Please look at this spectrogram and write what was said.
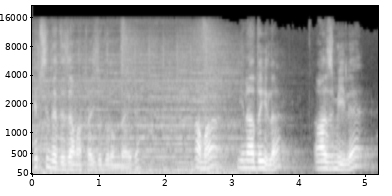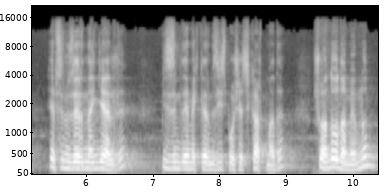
Hepsinde dezavantajlı durumdaydı. Ama inadıyla, azmiyle hepsinin üzerinden geldi. Bizim de emeklerimizi hiç boşa çıkartmadı. Şu anda o da memnun.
